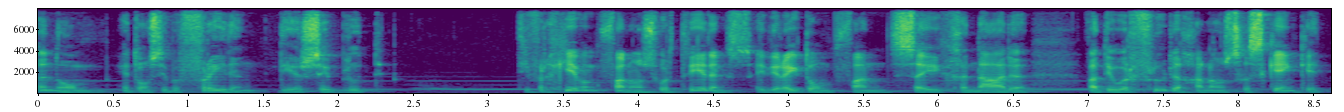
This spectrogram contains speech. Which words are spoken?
In hom het ons die bevryding deur sy bloed die vergifnis van ons oortredings uit die rykdom van sy genade wat hy oorvloedig aan ons geskenk het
